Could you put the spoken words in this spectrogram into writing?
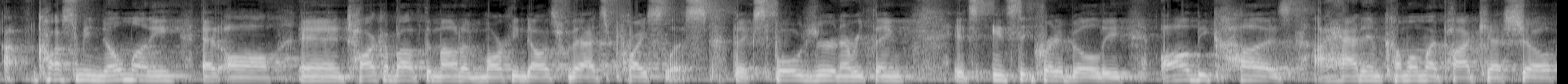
cost me no money at all and talk about the amount of marketing dollars for that. It's priceless. The exposure and everything it's instant credibility all because i had him come on my podcast show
